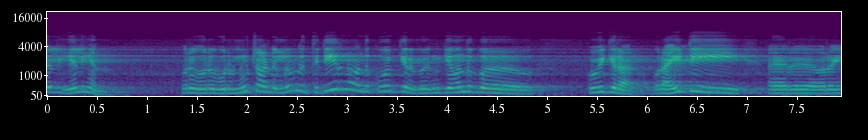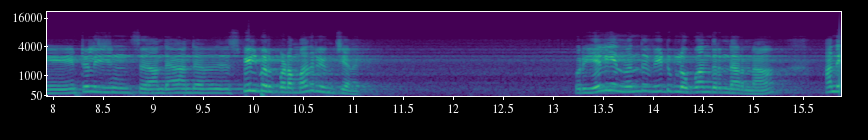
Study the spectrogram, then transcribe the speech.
ஏல் ஏலியன். ஒரு ஒரு ஒரு நூற்றாண்டிலிருந்து திடீர்னு வந்து குவிக்கிறது இங்கே வந்து குவிக்கிறார். ஒரு ஐடி ஒரு இன்டெலிஜென்ஸ் அந்த அந்த ஸ்பீல்பர்க் படம் மாதிரி இருந்துச்சு எனக்கு. ஒரு ஏலியன் வந்து வீட்டுக்குள்ளே உட்காந்துருந்தாருன்னா அந்த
